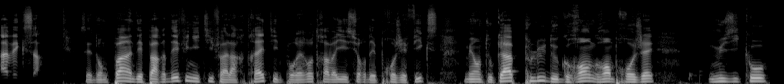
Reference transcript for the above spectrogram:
avec ça. C'est donc pas un départ définitif à la retraite, il pourrait retravailler sur des projets fixes, mais en tout cas plus de grands grands projets musicaux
